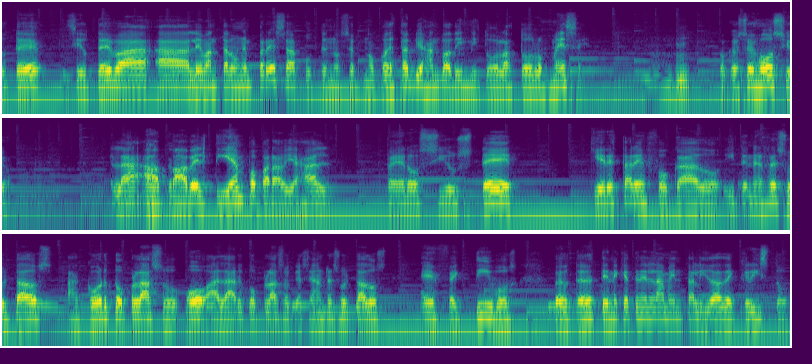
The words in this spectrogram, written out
usted, si usted va a levantar una empresa, pues usted no, se, no puede estar viajando a Disney todos, todos los meses. Porque eso es ocio. ¿verdad? Ah, va a haber tiempo para viajar. Pero si usted quiere estar enfocado y tener resultados a corto plazo o a largo plazo que sean resultados efectivos, pero ustedes tienen que tener la mentalidad de Cristo,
